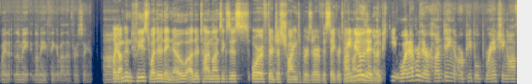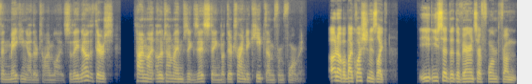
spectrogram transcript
Wait, let me let me think about that for a second. Um, Like I'm confused whether they know other timelines exist or if they're just trying to preserve the sacred timeline. They know and that the pe- whatever they're hunting are people branching off and making other timelines. So they know that there's timeline other timelines existing, but they're trying to keep them from forming. Oh no, but my question is like, you, you said that the variants are formed from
